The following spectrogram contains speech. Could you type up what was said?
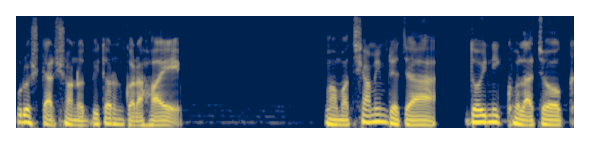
পুরস্কার সনদ বিতরণ করা হয়। মোহাম্মদ শামীম রেজা, দৈনিক খোলা চোখ।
